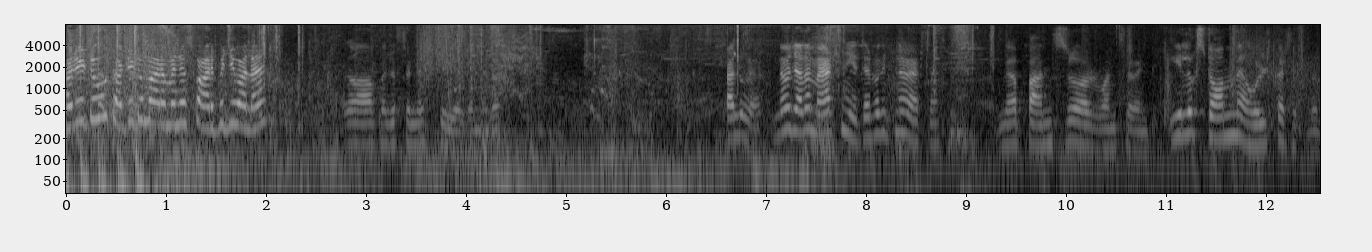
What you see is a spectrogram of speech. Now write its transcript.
थर्टी टू थर्टी टू मारा मैंने उसको आरपीजी वाला है। आ, मुझे फिनिश चाहिएगा मेरा। चालू है। मैं ज़्यादा मैच नहीं है तेरे पे कितने मैच है? मेरा 500 और 170 ये लोग स्टॉर्म में होल्ड कर सकते हैं।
